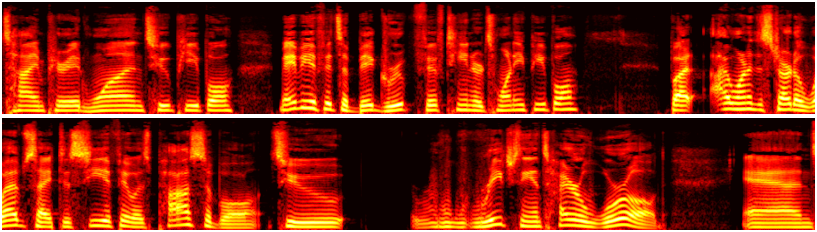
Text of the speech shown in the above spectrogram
time period one two people. Maybe if it's a big group, fifteen or twenty people. But I wanted to start a website to see if it was possible to reach the entire world and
